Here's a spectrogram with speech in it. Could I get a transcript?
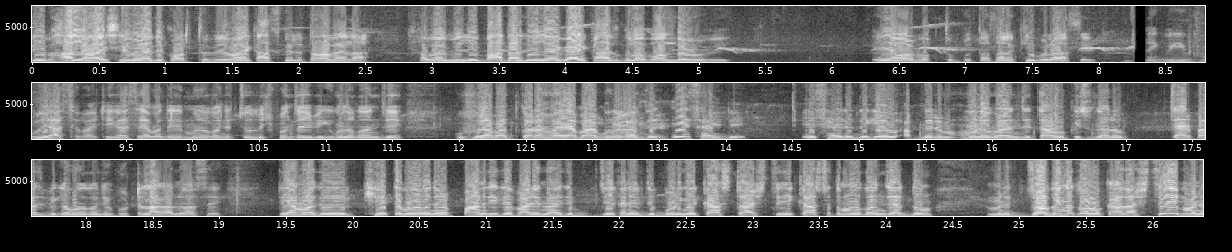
দিয়ে ভালো হয় সেগুলো দিয়ে করতে হবে। এভাবে কাজ করলে তো হবে না। সবাই মিলে বাধা দিলে গায়ে কাজগুলো বন্ধ হবে। এই আমার বক্তব্য। তাছাড়া কি বলে আছে? অনেক বিঘি ভুঁই আছে ভাই ঠিক আছে? আমাদের মনে করেন যে চল্লিশ পঞ্চাশ বিঘি মনে করেন যে কুসুরাবাদ করা হয় আবার মনে করেন যে এই সাইডে এই সাইডের দিকে আপনার মনে করেন যে তাও কিছু না চার পাঁচ বিঘা মনে করেন যে ভুট্টা লাগানো আছে। তো আমাদের খেতে মনে করেন পানি দিতে পারি না যে যেখানে যে বোরিং এর কাজটা আসছে এই কাজটা তো মনে করেন যে একদম মানে জঘন্যতম কাজ আসছে মানে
